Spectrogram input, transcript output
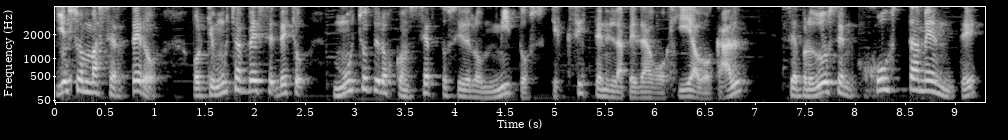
y eso es más certero, porque muchas veces, de hecho, muchos de los conceptos y de los mitos que existen en la pedagogía vocal se producen justamente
